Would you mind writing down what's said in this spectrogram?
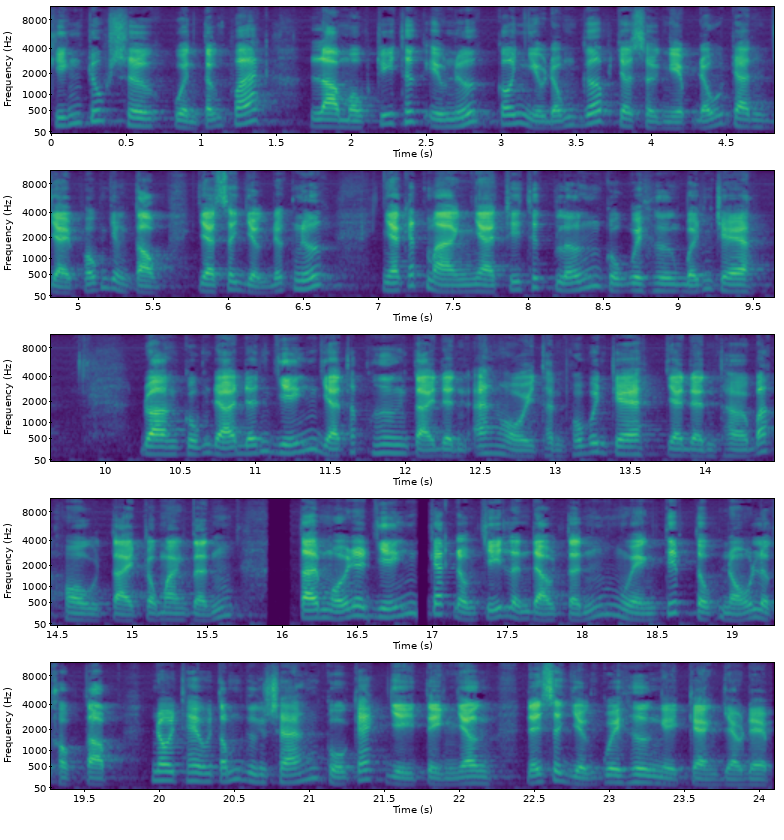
Kiến trúc sư Quỳnh Tấn Phát là một trí thức yêu nước có nhiều đóng góp cho sự nghiệp đấu tranh giải phóng dân tộc và xây dựng đất nước, nhà cách mạng nhà trí thức lớn của quê hương Bến Tre. Đoàn cũng đã đến viếng và thắp hương tại đình An Hội, thành phố Bến Tre và đền thờ Bắc Hồ tại Công an tỉnh. Tại mỗi nơi viếng, các đồng chí lãnh đạo tỉnh nguyện tiếp tục nỗ lực học tập, noi theo tấm gương sáng của các vị tiền nhân để xây dựng quê hương ngày càng giàu đẹp.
